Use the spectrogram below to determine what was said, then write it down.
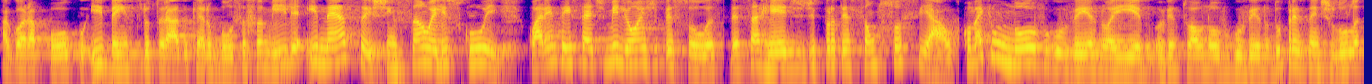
agora há pouco e bem estruturado, que era o Bolsa Família, e nessa extinção ele exclui 47 milhões de pessoas dessa rede de proteção social. Como é que um novo governo aí, eventual novo governo do presidente Lula,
